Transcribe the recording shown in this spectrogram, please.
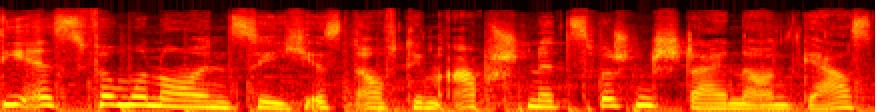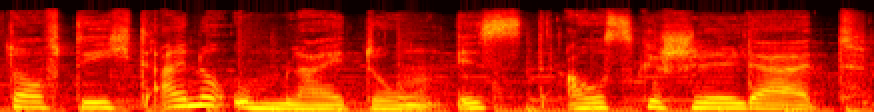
Die S95 ist auf dem Abschnitt zwischen Steiner und Gersdorf dicht. Eine Umleitung ist ausgeschildert.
